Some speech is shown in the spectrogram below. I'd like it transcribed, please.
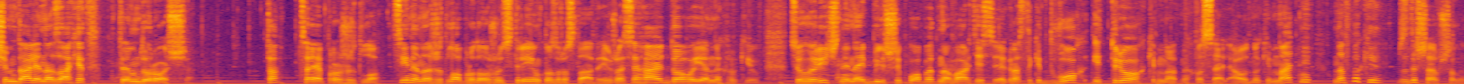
Чим далі на захід, тим дорожче. Та це я про житло. Ціни на житло продовжують стрімко зростати і вже сягають до воєнних років. Цьогорічний найбільший попит на вартість якраз таки двох і трьох кімнатних осель, а однокімнатні навпаки здешевшали.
